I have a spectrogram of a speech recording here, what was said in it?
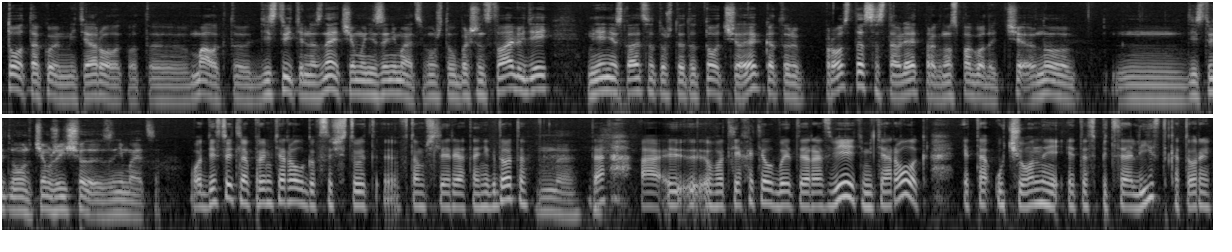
Кто такой метеоролог? Вот, э, мало кто действительно знает, чем они занимаются, потому что у большинства людей мнение складывается то, что это тот человек, который просто составляет прогноз погоды. Че, ну, действительно, он чем же еще занимается? Вот действительно про метеорологов существует э, в том числе ряд анекдотов. Да. Да? А, э, вот я хотел бы это развеять. Метеоролог — это ученый, это специалист, который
